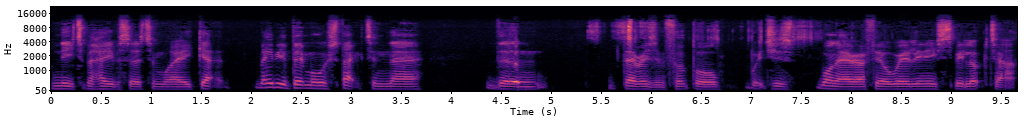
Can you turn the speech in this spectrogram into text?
need to behave a certain way, get maybe a bit more respect in there than there is in football, which is one area I feel really needs to be looked at.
